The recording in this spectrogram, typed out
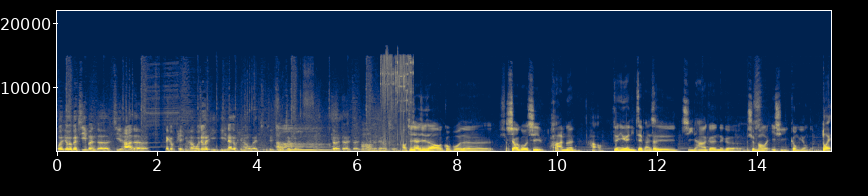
我有一个基本的吉他的那个平衡，我就以以那个平衡为主去做这个，啊。对对对对好，了对，解。好，接下来介绍狗博的效果器盘们。好，对，因为你这盘是吉他跟那个炫炮一起共用的嘛。对。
